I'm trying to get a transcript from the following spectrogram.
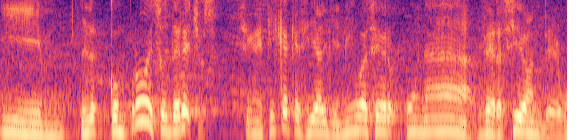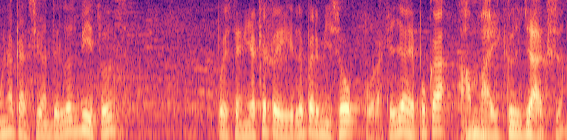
y compró esos derechos. Significa que si alguien iba a hacer una versión de una canción de los Beatles, pues tenía que pedirle permiso por aquella época a Michael Jackson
